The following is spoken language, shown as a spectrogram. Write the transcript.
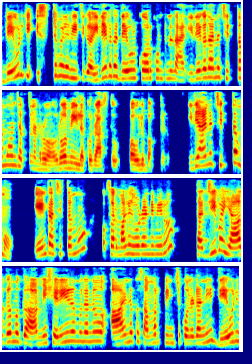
దేవుడికి ఇష్టమైన రీతిగా ఇదే కదా దేవుడు కోరుకుంటున్నది ఇదే కదా ఆయన చిత్తము అని చెప్తున్నాడు రోమీలకు రాస్తూ పౌలు భక్తుడు. ఇది ఆయన చిత్తము. ఏంటి ఆ చిత్తము? ఒకసారి మళ్ళీ చూడండి మీరు. సజీవ యాగముగా మీ శరీరములను ఆయనకు సమర్పించుకొనడని దేవుని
